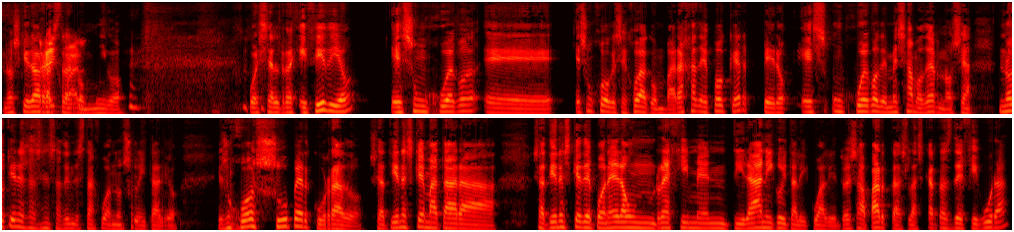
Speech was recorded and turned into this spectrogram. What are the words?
No os quiero arrastrar conmigo. Pues el regicidio es un juego, eh, es un juego que se juega con baraja de póker, pero es un juego de mesa moderno. O sea, no tienes la sensación de estar jugando un solitario. Es un juego súper currado. O sea, tienes que matar a. O sea, tienes que deponer a un régimen tiránico y tal y cual. Y entonces apartas las cartas de figura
